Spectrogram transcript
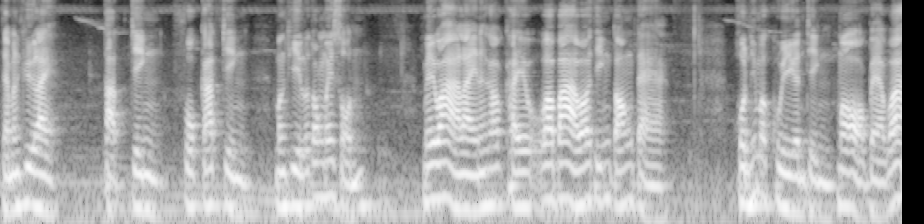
แต่มันคืออะไรตัดจริงโฟกัสจริง บางทีเราต้องไม่สน ไม่ว่าอะไรนะครับ ใครว่าบ้าว่าทิ้งต้องแต่ คนที่มาคุยกันจริง มาออกแบบว่า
